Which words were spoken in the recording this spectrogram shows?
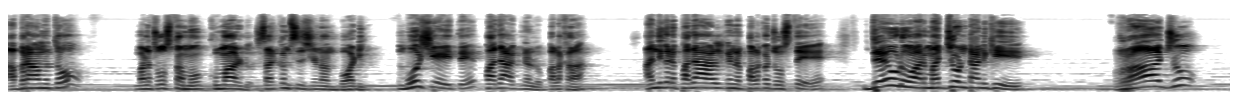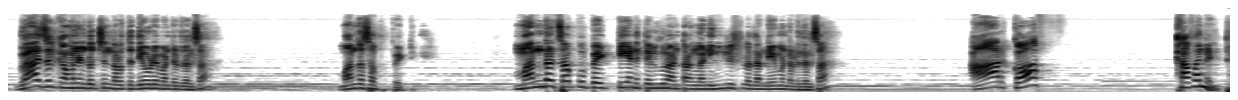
అబ్రాహంతో మనం చూస్తాము కుమారుడు సర్కంసిషన్ ఆన్ బాడీ మోషే అయితే పదాజ్ఞలు పలక. అందుకని పదాజ్ఞ పలక చూస్తే దేవుడు వారి మధ్య ఉండటానికి రాజు వ్యాజల్ కమనెంట్ వచ్చిన తర్వాత దేవుడు ఏమంటాడు తెలుసా? మందసప్పు పెట్టి. మందసప్పు పెట్టి అని తెలుగులో అంటాం కానీ ఇంగ్లీష్లో దాన్ని ఏమంటారు తెలుసా? Ark of covenant.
